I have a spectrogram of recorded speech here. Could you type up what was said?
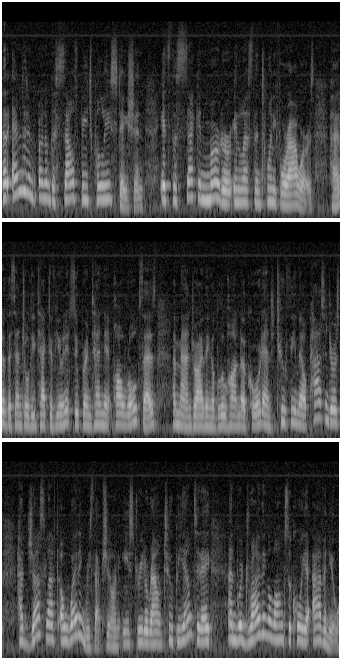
that ended in front of the South Beach police station. It's the second murder in less than 24 hours. Head of the Central Detective Unit, Superintendent Paul Rolle says a man driving a blue Honda Accord and two female passengers had just left a wedding reception on East Street around 2 p.m. today and were driving along Sequoia Avenue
